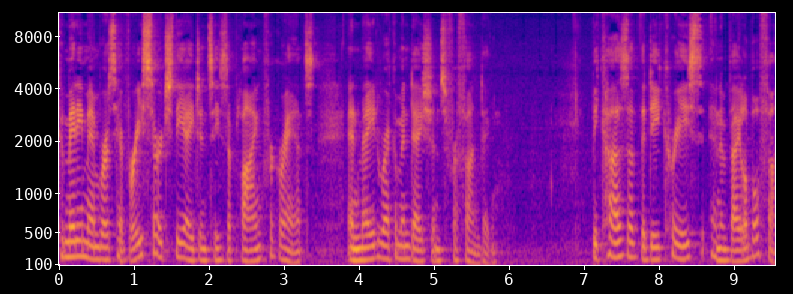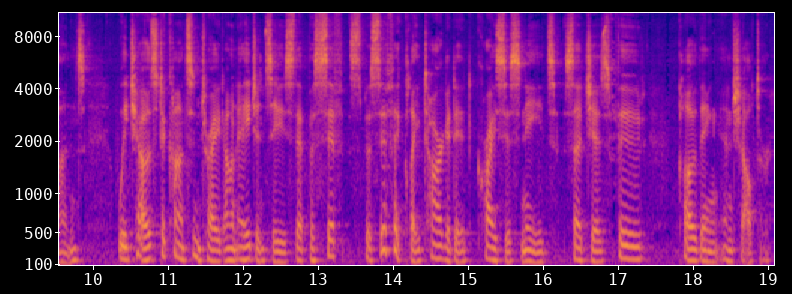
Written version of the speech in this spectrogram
Committee members have researched the agencies applying for grants and made recommendations for funding. Because of the decrease in available funds, we chose to concentrate on agencies that specif specifically targeted crisis needs, such as food, clothing, and shelter.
